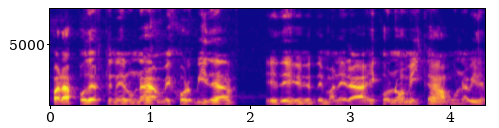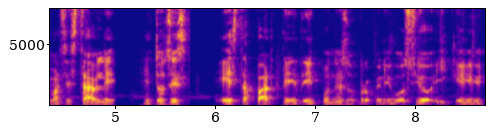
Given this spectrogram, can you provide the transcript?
para poder tener una mejor vida eh, de, de manera económica, una vida más estable. Entonces, esta parte de poner su propio negocio y que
